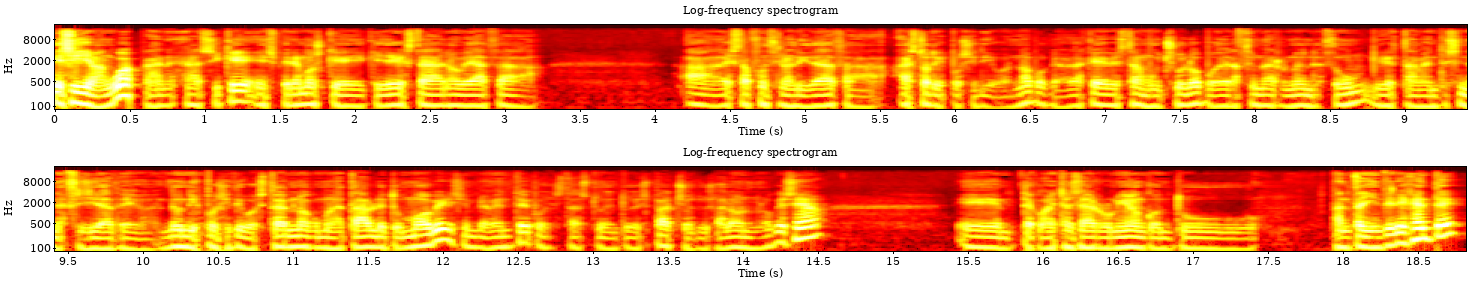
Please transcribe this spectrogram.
que sí llevan webcam. Así que esperemos que, que llegue esta novedad a, a esta funcionalidad a, estos dispositivos, ¿no? Porque la verdad es que debe estar muy chulo poder hacer una reunión de Zoom directamente sin necesidad de, de un dispositivo externo como una tablet o un móvil. Simplemente, pues estás tú en tu despacho, tu salón, lo que sea. Eh, te conectas a la reunión con tu pantalla inteligente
